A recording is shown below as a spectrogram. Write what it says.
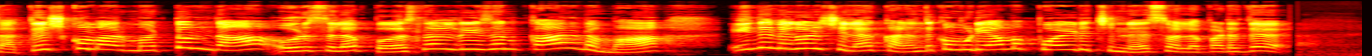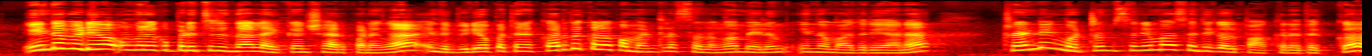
சதீஷ்குமார் மட்டும்தான் ஒரு சில பர்சனல் ரீசன் காரணமா இந்த நிகழ்ச்சியில கலந்துக்க முடியாம போயிடுச்சுன்னு சொல்லப்படுது. இந்த வீடியோ உங்களுக்கு பிடிச்சிருந்தா லைக் அண்ட் ஷேர் பண்ணுங்க. இந்த வீடியோ பத்தின கருத்துக்களை கமெண்ட்ல சொல்லுங்க. மேலும் இந்த மாதிரியான ட்ரெண்டிங் மற்றும் சினிமா செய்திகள் பார்க்கறதுக்கு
